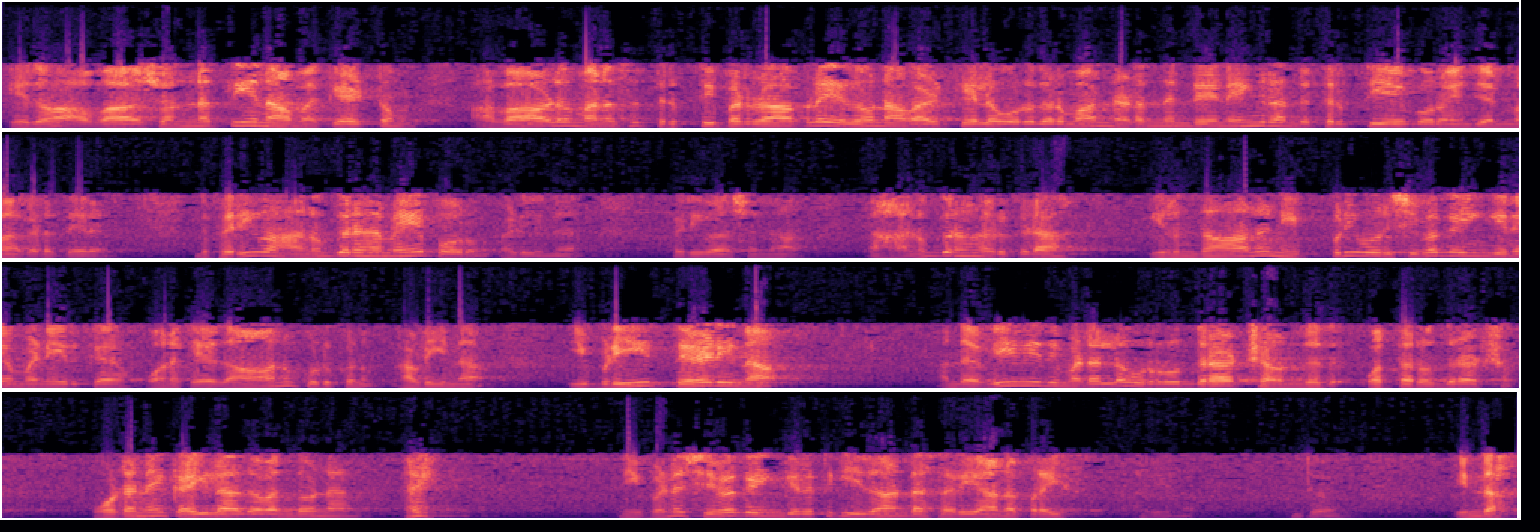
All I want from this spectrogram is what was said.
ஏதோ அவ சொன்னத்தையும் நாம கேட்டோம். அவளும் மனசு திருப்தி படுறாப்புல ஏதோ நான் வாழ்க்கையில ஒரு தரமான நடந்துட்டேனேங்கிற அந்த திருப்தியே போறோம் என் ஜென்மா கிடைத்தேன் இந்த பெரியவா அனுகிரகமே போறோம் அப்படின்னு. பெரியவா சொன்னா அனுகிரகம் இருக்குடா. இருந்தாலும் நீ இப்படி ஒரு சிவகைங்கரியம் பண்ணியிருக்க உனக்கு ஏதானும் கொடுக்கணும். அப்படின்னா இப்படி தேடினா அந்த விவிதி மடல்ல ஒரு ருத்ராட்சம் இருந்தது ஒத்த ருத்ராட்சம். உடனே கையில அதை வந்தோடனே ஏய் நீ பண்ண சிவகைங்கிறதுக்கு இதாண்டா சரியான பிரைஸ் அப்படின்னா இந்தா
